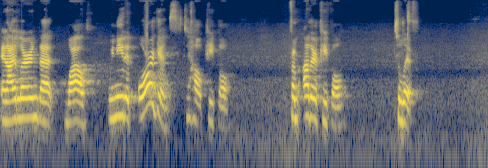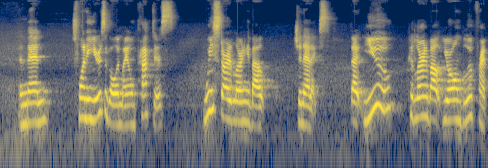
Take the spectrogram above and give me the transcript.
And I learned that, wow, we needed organs to help people from other people to live. And then 20 years ago in my own practice, we started learning about genetics, that you could learn about your own blueprint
